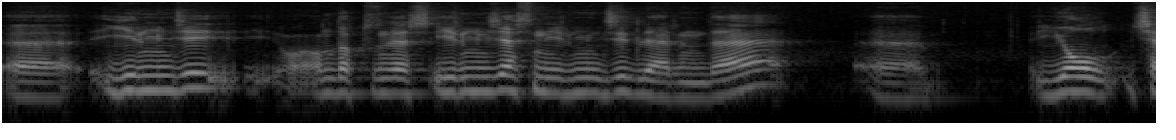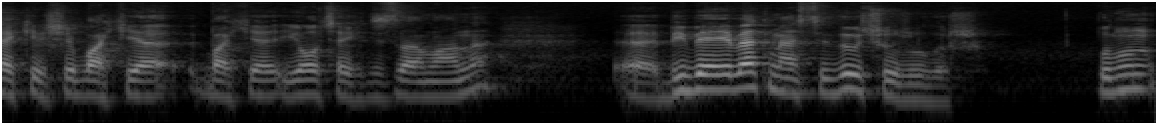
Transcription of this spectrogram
20-ci 19-cu 20-ci əsrin 20-ci illərində yol çəkilişi Bakıya Bakıya yol çəkilişi zamanı Bibeybət məscidi uçurulur. Bunun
